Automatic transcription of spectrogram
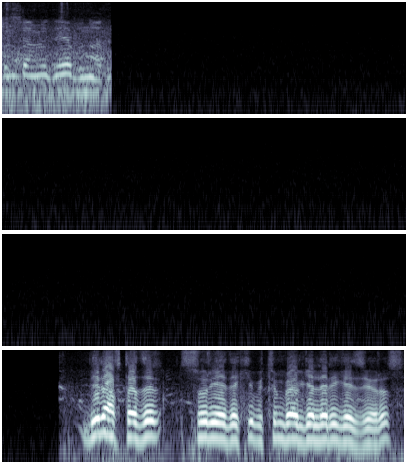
Sosyal medyaya bunu Bir haftadır Suriye'deki bütün bölgeleri geziyoruz.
